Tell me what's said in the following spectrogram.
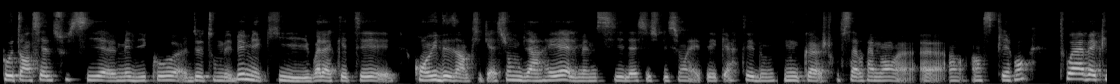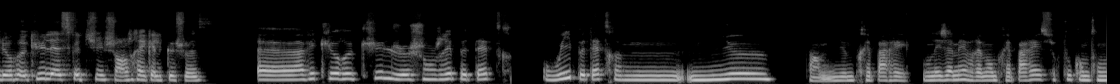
potentiels soucis euh, médicaux euh, de ton bébé, mais qui, voilà, qui étaient, qui ont eu des implications bien réelles, même si la suspicion a été écartée. Donc, euh, je trouve ça vraiment inspirant. Toi, avec le recul, est-ce que tu changerais quelque chose? Avec le recul, je changerais peut-être, oui, peut-être mieux, enfin, mieux me préparer. On n'est jamais vraiment préparé, surtout quand on,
